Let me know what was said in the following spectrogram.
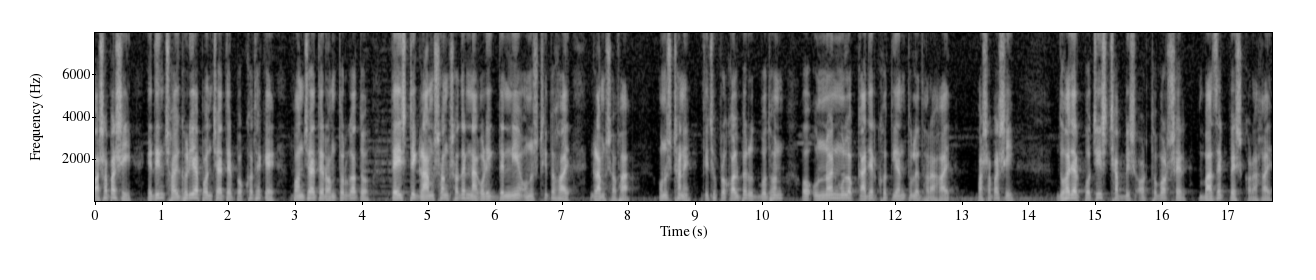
পাশাপাশি এদিন ছয়ঘড়িয়া পঞ্চায়েতের পক্ষ থেকে পঞ্চায়েতের অন্তর্গত তেইশটি গ্রাম সংসদের নাগরিকদের নিয়ে অনুষ্ঠিত হয় গ্রামসভা অনুষ্ঠানে কিছু প্রকল্পের উদ্বোধন ও উন্নয়নমূলক কাজের খতিয়ান তুলে ধরা হয়। পাশাপাশি দু হাজার পঁচিশ ছাব্বিশ অর্থবর্ষের বাজেট পেশ করা হয়।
